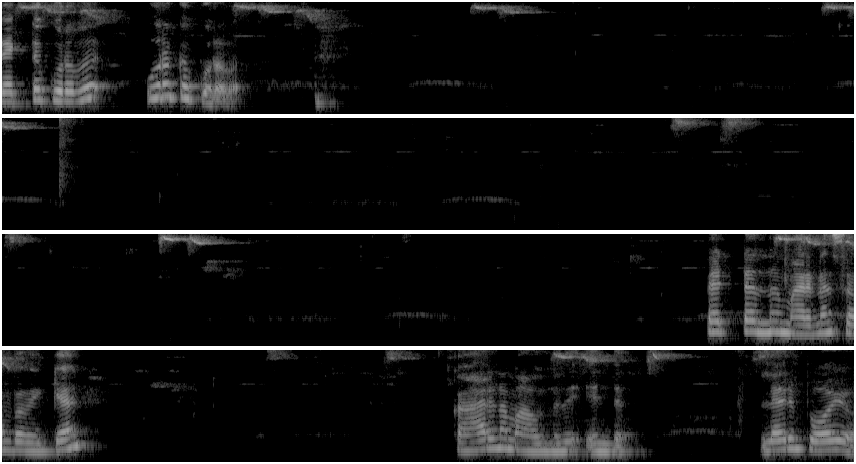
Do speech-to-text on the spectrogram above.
രക്തക്കുറവ് ഉറക്കക്കുറവ്. പെട്ടെന്ന് മരണം സംഭവിക്കാൻ കാരണമാവുന്നത് എന്ത്? എല്ലാവരും പോയോ?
